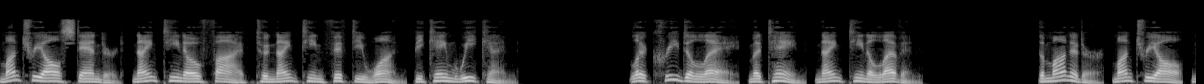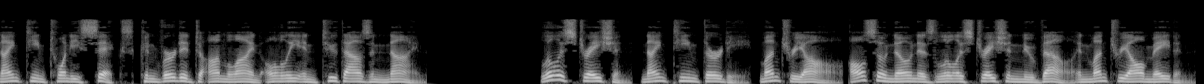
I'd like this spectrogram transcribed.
Montreal Standard, 1905 to 1951, became Weekend. Le Cri de Lay, Matane, 1911. The Monitor, Montreal, 1926, converted to online only in 2009. L'Illustration, 1930, Montreal also known as L'Illustration Nouvelle and Montreal Matin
